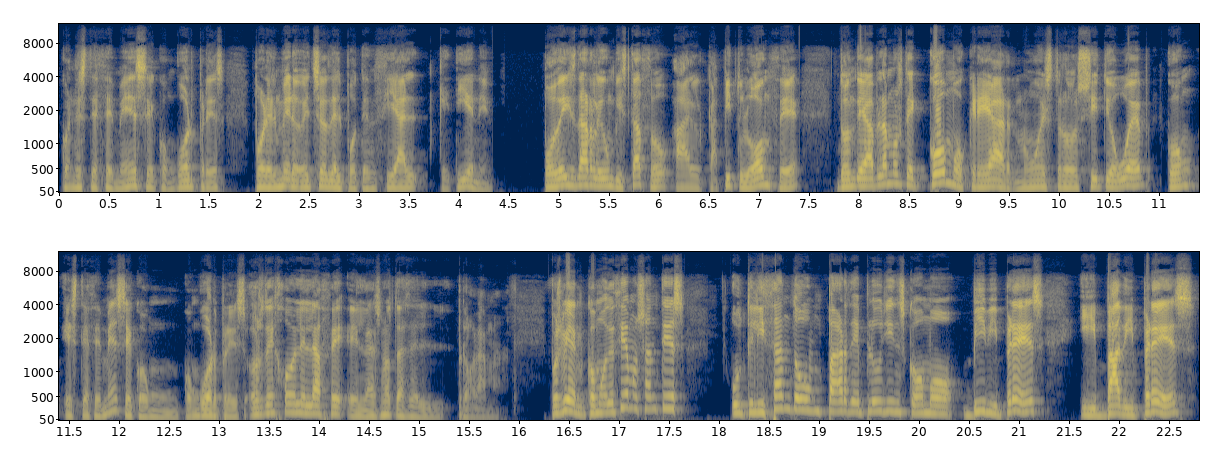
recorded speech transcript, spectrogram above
con este CMS, con WordPress, por el mero hecho del potencial que tiene. Podéis darle un vistazo al capítulo 11 donde hablamos de cómo crear nuestro sitio web con este CMS, con, WordPress. Os dejo el enlace en las notas del programa. Pues bien, como decíamos antes, utilizando un par de plugins como BBPress y BuddyPress,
